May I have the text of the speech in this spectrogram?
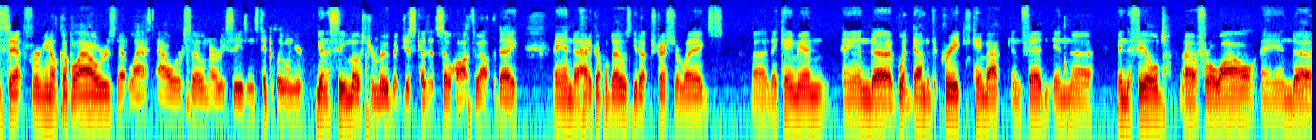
set for you know a couple hours. That last hour or so in early seasons, typically when you're going to see most of your movement, just because it's so hot throughout the day. And I uh, had a couple does get up, stretch their legs. Uh, they came in and uh, went down to the creek, came back and fed in the in the field uh, for a while, and uh,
